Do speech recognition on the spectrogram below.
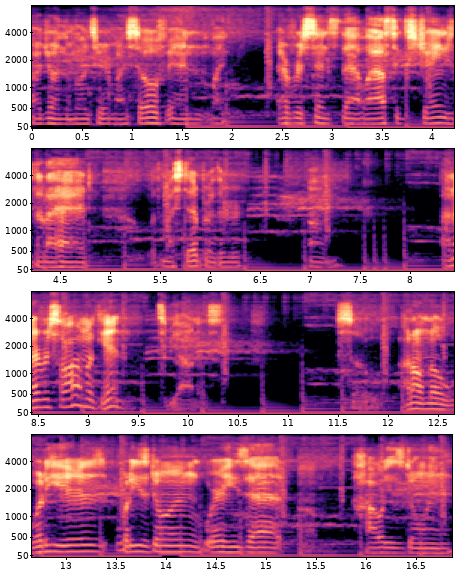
I joined the military myself, and like ever since that last exchange that I had with my stepbrother, um, I never saw him again, to be honest. So I don't know what he is, what he's doing, where he's at, um, how he's doing.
